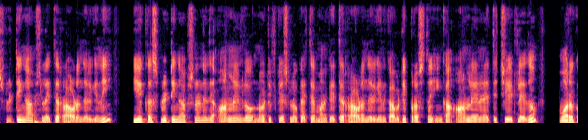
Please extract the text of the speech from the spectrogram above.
స్ప్లిట్టింగ్ ఆప్షన్లు అయితే రావడం జరిగింది. ఈ యొక్క స్ప్లిట్టింగ్ ఆప్షన్ అనేది ఆన్లైన్లో నోటిఫికేషన్లోకి అయితే మనకైతే రావడం జరిగింది కాబట్టి ప్రస్తుతం ఇంకా ఆన్లైన్ అయితే చేయట్లేదు. మరొక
